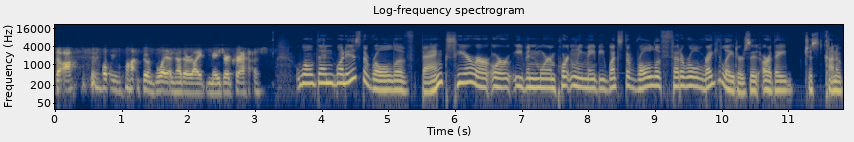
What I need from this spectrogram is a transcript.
the opposite of what we want to avoid another like major crash. Well, then what is the role of banks here? Or, or even more importantly, maybe what's the role of federal regulators? Are they just kind of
